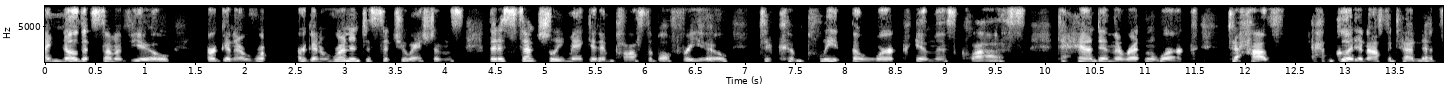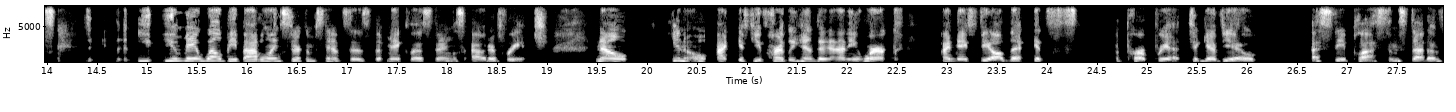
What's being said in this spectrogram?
I know that some of you are going to are going to run into situations that essentially make it impossible for you to complete the work in this class, to hand in the written work, to have good enough attendance. You, you may well be battling circumstances that make those things out of reach. Now, you know, I, if you've hardly handed in any work, I may feel that it's appropriate to give you a C plus instead of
